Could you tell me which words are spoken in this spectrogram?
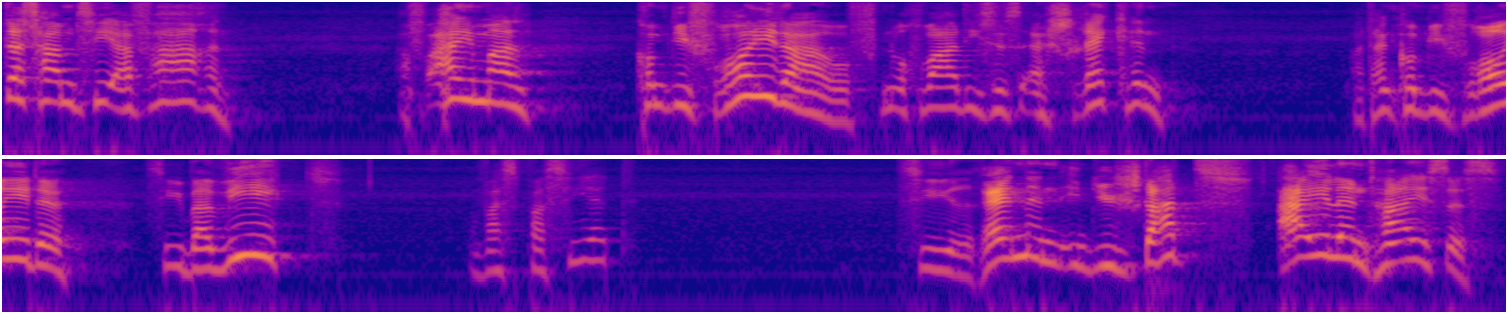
Das haben sie erfahren. Auf einmal kommt die Freude auf. Noch war dieses Erschrecken. Aber dann kommt die Freude, sie überwiegt. Und was passiert? Sie rennen in die Stadt, eilend heißt es.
